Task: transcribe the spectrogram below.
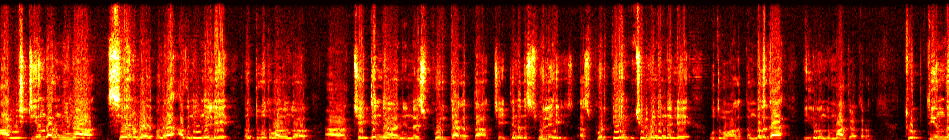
ಆ ನಿಷ್ಠೆಯಿಂದ ಅದನ್ನ ನೀನು ಸೇವನೆ ಮಾಡಿದಪ್ಪ ಅಂದ್ರೆ ಅದು ನಿನ್ನಲ್ಲಿ ಅದ್ಭುತವಾದ ಒಂದು ಆ, ಚೈತನ್ಯ ನಿನ್ನಲ್ಲಿ ಸ್ಫೂರ್ತಿ ಆಗತ್ತಾ? ಚೈತನ್ಯದ ಸ್ಮೂಲಿ ಸ್ಫೂರ್ತಿ ಚಿಲುಮೆ ನಿನ್ನಲ್ಲಿ ಉದ್ಭವ ಆಗತ್ತ ಎಂಬುದಕ್ಕೆ ಇಲ್ಲಿ ಒಂದು ಮಾತು ಹೇಳ್ತಾರೆ. ತೃಪ್ತಿಯಿಂದ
